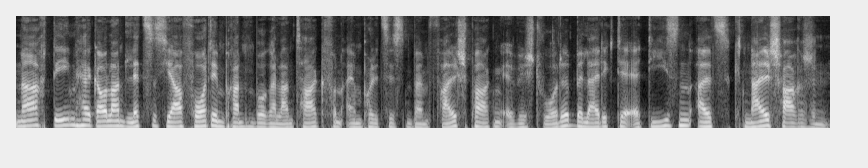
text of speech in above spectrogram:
Nachdem Herr Gauland letztes Jahr vor dem Brandenburger Landtag von einem Polizisten beim Falschparken erwischt wurde, beleidigte er diesen als Knallchargen.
